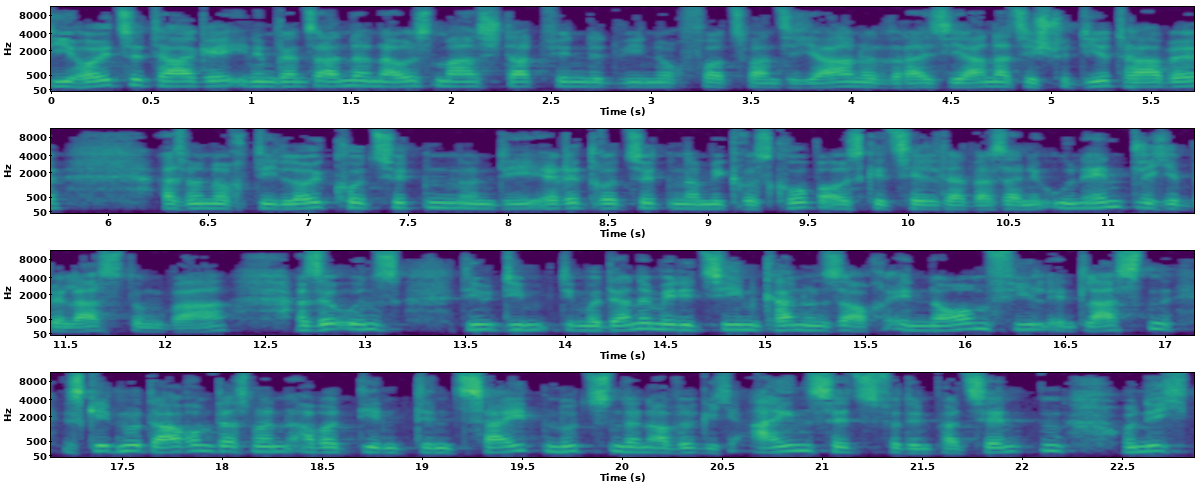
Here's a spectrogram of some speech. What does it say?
Die heutzutage in einem ganz anderen Ausmaß stattfindet wie noch vor 20 Jahren oder 30 Jahren, als ich studiert habe, als man noch die Leukozyten und die Erythrozyten am Mikroskop ausgezählt hat, was eine unendliche Belastung war. Also uns, die, die, die moderne Medizin kann uns auch enorm viel entlasten. Es geht nur darum, dass man aber den, den Zeitnutzen dann auch wirklich einsetzt für den Patienten und nicht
